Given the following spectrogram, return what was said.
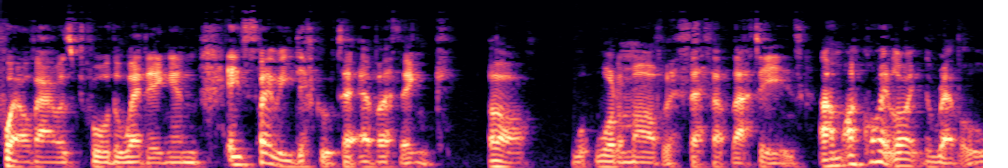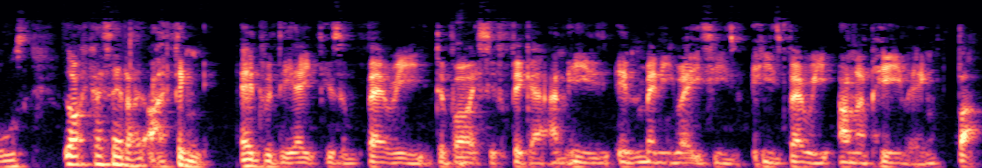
12 hours before the wedding. And it's very difficult to ever think, oh, what a marvelous setup that is. Um, I quite like the rebels. Like I said, I, I, think Edward VIII is a very divisive figure, and he, in many ways, he's he's very unappealing. But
